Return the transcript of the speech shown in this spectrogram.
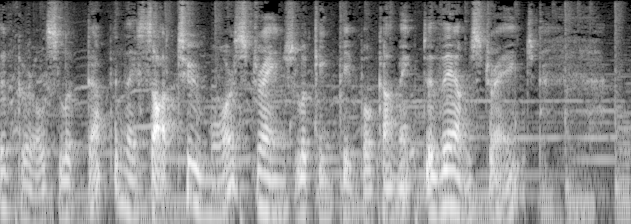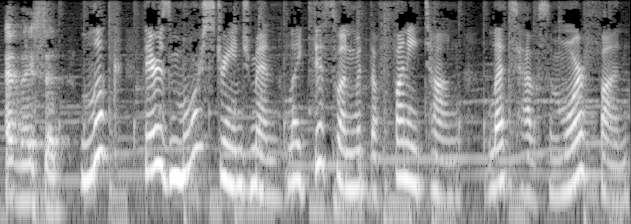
the girls looked up, and they saw two more strange looking people coming, to them strange. And they said, Look, there's more strange men, like this one with the funny tongue. Let's have some more fun.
